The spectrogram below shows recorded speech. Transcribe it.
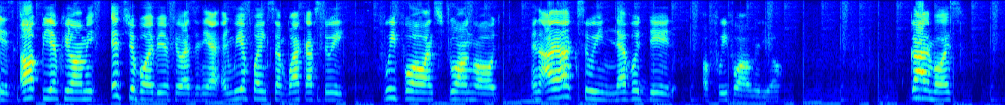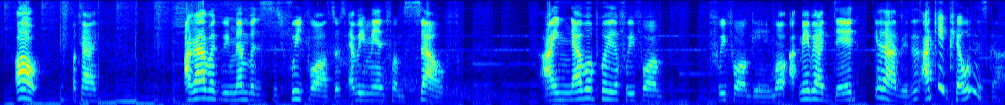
is up, BFK Army? It's your boy BFK Resident here, and we are playing some Black Ops 3 Free For All on Stronghold. And I actually never did a Free For All video. Got him, boys. Oh, okay. I gotta like remember this is Free For All, so it's every man for himself. I never played a Free For All, free for all game. Well, maybe I did. Get out of here. I keep killing this guy.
